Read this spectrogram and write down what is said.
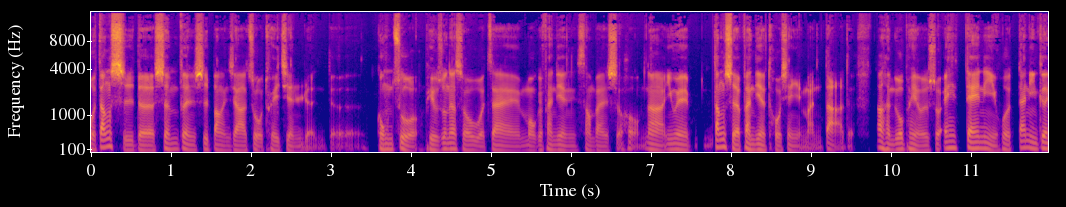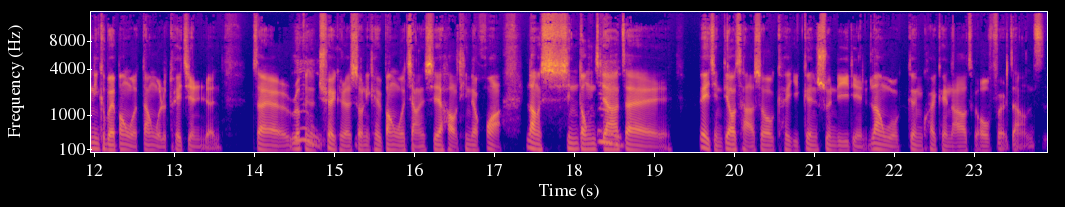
我当时的身份是帮人家做推荐人的工作，比如说那时候我在某个饭店上班的时候，那因为当时的饭店的头衔也蛮大的，那很多朋友就说：“哎，Danny 或 Danny 哥，你可不可以帮我当我的推荐人？在 Rubin Track 的时候，你可以帮我讲一些好听的话，让新东家在背景调查的时候可以更顺利一点，让我更快可以拿到这个 offer 这样子。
